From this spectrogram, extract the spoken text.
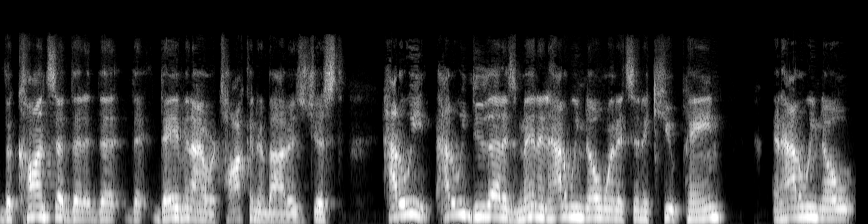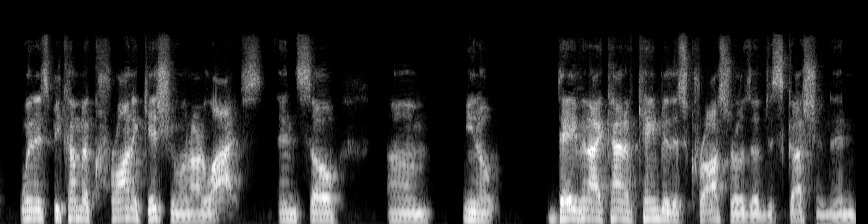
the concept that, that that dave and i were talking about is just how do we how do we do that as men? And how do we know when it's an acute pain? And how do we know when it's become a chronic issue in our lives? And so um you know dave and i kind of came to this crossroads of discussion and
